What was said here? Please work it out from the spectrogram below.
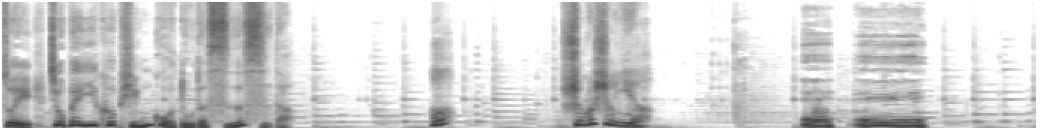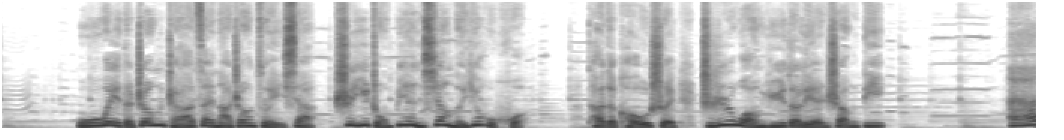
嘴就被一颗苹果堵得死死的。啊，什么声音啊？呜呜！无谓的挣扎在那张嘴下是一种变相的诱惑，他的口水直往鱼的脸上滴。哎，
